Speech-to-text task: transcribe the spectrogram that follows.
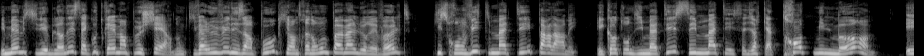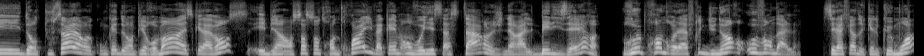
et même s'il est blindé, ça coûte quand même un peu cher, donc il va lever des impôts qui entraîneront pas mal de révoltes, qui seront vite matés par l'armée. Et quand on dit maté, c'est maté, c'est-à-dire qu'il y a 30 000 morts. Et dans tout ça, la reconquête de l'Empire romain, est-ce qu'elle avance? Eh bien, en 533, il va quand même envoyer sa star, le général Bélisaire, reprendre l'Afrique du Nord aux Vandales. C'est l'affaire de quelques mois.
